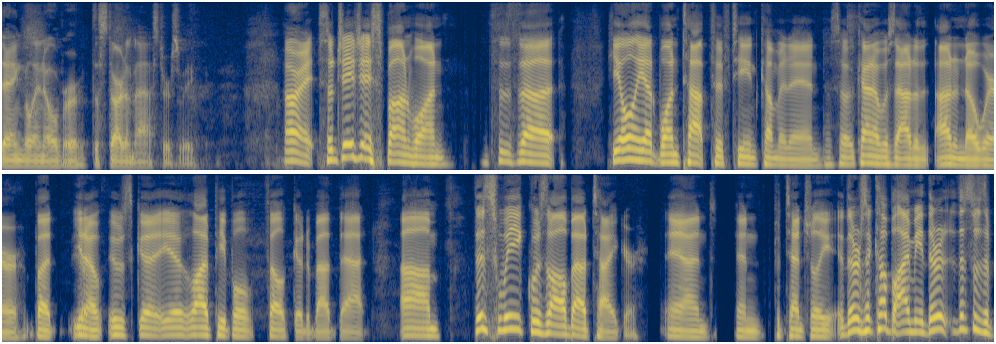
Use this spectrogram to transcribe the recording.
dangling over the start of Masters week. All right, so JJ Spaun won. This is uh he only had one top 15 coming in, so it kind of was out of out of nowhere, but you Yeah. know, it was good. A lot of people felt good about that. Um this week was all about Tiger and and potentially there's a couple I mean there this was a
